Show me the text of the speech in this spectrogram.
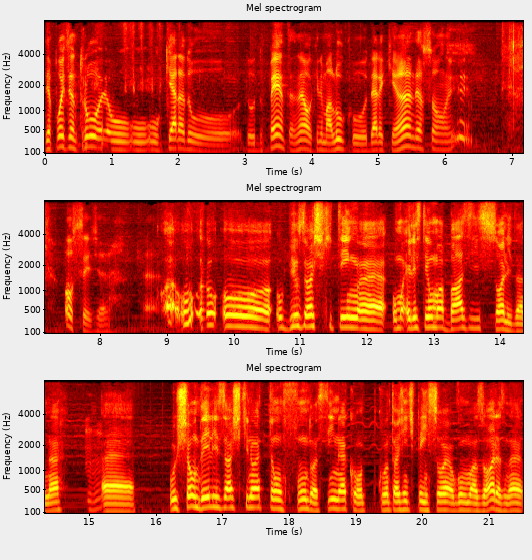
depois entrou o, o, o que era do, do, do Panthers, né? Aquele maluco, o Derek Anderson. E... Ou seja. O, o, o, o, Bills eu acho que tem é, uma. Eles têm uma base sólida, né? Uhum. É, o chão deles eu acho que não é tão fundo assim, né? Quanto a gente pensou em algumas horas, né?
